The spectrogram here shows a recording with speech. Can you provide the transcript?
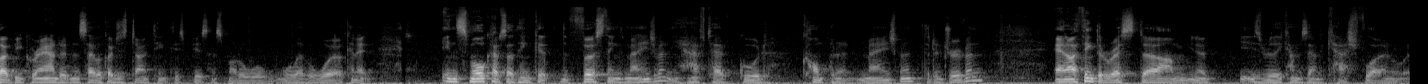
but be grounded and say, look, I just don't think this business model will, will ever work. And it, in small caps, I think it, the first thing is management. You have to have good, competent management that are driven. And I think the rest, um, you know, is really comes down to cash flow and,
